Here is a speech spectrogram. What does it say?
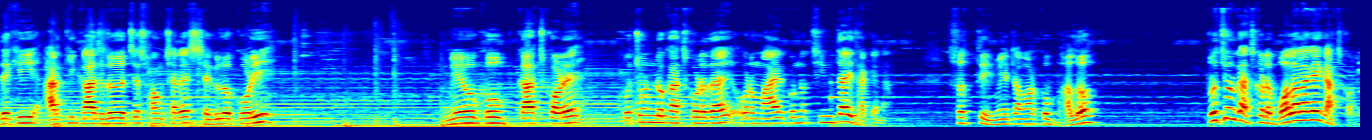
দেখি আর কি কাজ রয়েছে সংসারে, সেগুলো করি। মেয়েও খুব কাজ করে, প্রচণ্ড কাজ করে দেয়, ওর মায়ের কোনো চিন্তাই থাকে না। সত্যি, মেয়েটা আমার খুব ভালো। প্রচুর কাজ করে, বলা লাগেই কাজ করে।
